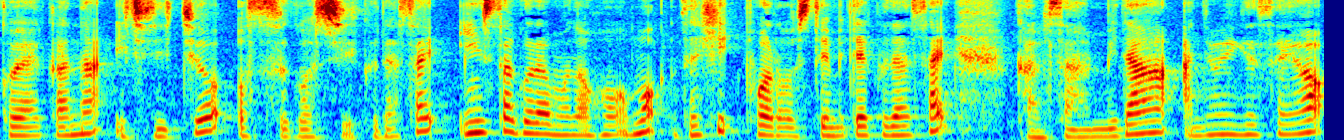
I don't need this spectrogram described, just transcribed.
健やかな一日をお過ごしくださいインスタグラムの方もぜひフォローしてみてください감사합니다 안녕히계세요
